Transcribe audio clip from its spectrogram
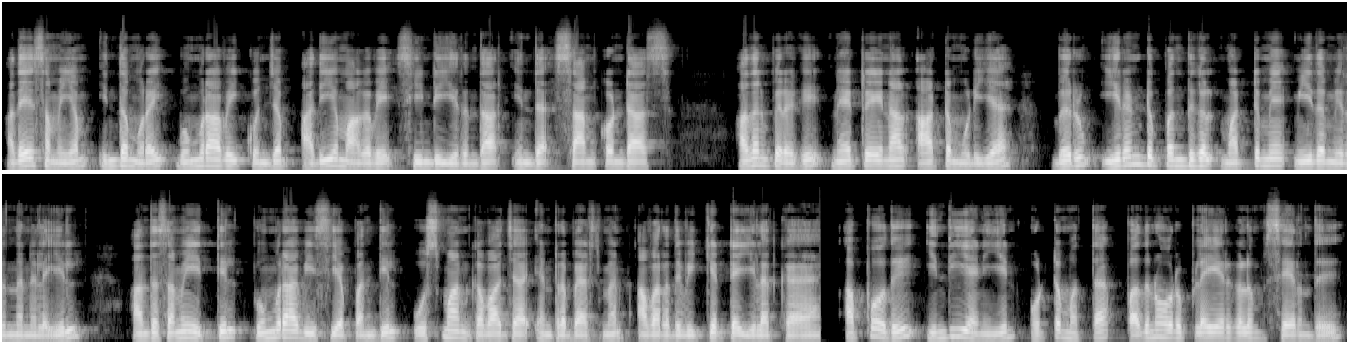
அதே சமயம் இந்த முறை பும்ராவை கொஞ்சம் அதிகமாகவே சீண்டியிருந்தார் இந்த சாம் கொண்டாஸ். அதன் பிறகு நேற்றைய நாள் ஆட்ட முடிய வெறும் இரண்டு பந்துகள் மட்டுமே மீதம் இருந்த நிலையில் அந்த சமயத்தில் பும்ரா வீசிய பந்தில் உஸ்மான் கவாஜா என்ற பேட்ஸ்மேன் அவரது விக்கெட்டை இழக்க. அப்போது இந்திய அணியின் ஒட்டுமொத்த பதினோரு பிளேயர்களும் சேர்ந்து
